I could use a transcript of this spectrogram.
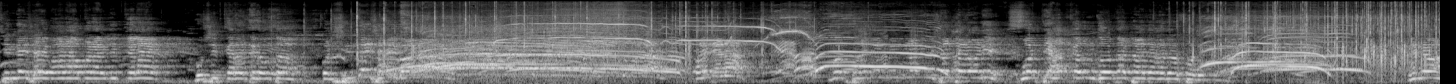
शिंदे साहेब बाणा आपण आयोजित केलाय. घोषित करायचं नव्हतं पण शिंदेशाही बाणा पाहिजे ना? मग साजन मित्र विशाल दरवाडी वरती हात करून जोरदार टाळ्या वाजवत स्वागत धन्यवाद.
